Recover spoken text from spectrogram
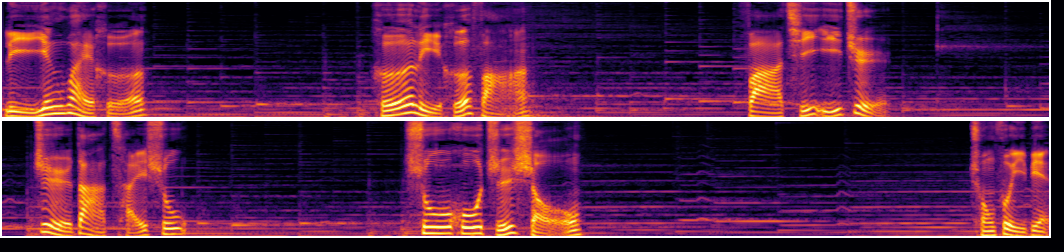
里应外合，合理合法，法其一致，志大才疏。疏忽职守。重复一遍：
